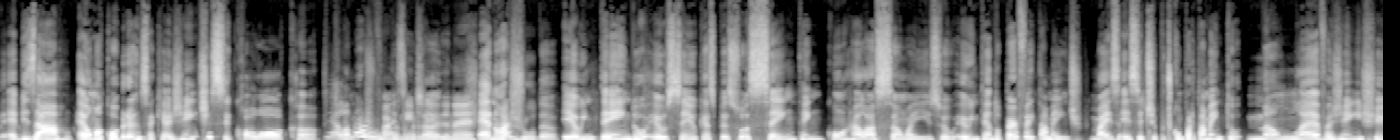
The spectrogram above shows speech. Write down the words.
É bizarro. É uma cobrança que a gente se coloca. Ela não ajuda, não faz na sentido, verdade. né? É, não ajuda. Eu entendo, eu sei o que as pessoas sentem com relação a isso. Eu, eu entendo perfeitamente. Mas esse tipo de comportamento não leva a gente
